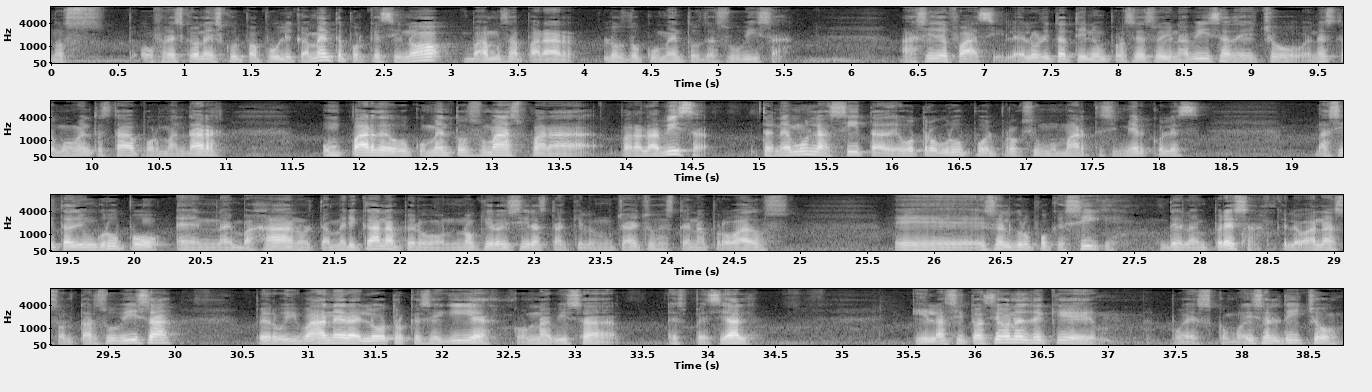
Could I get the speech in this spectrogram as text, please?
nos ofrezca una disculpa públicamente, porque si no, vamos a parar los documentos de su visa. Así de fácil. Él ahorita tiene un proceso y una visa. De hecho, en este momento estaba por mandar un par de documentos más para, para la visa. Tenemos la cita de otro grupo el próximo martes y miércoles. La cita de un grupo en la embajada norteamericana, pero no quiero decir hasta que los muchachos estén aprobados. Eh, es el grupo que sigue de la empresa, que le van a soltar su visa, pero Iván era el otro que seguía con una visa especial. Y la situación es de que, pues como dice el dicho,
